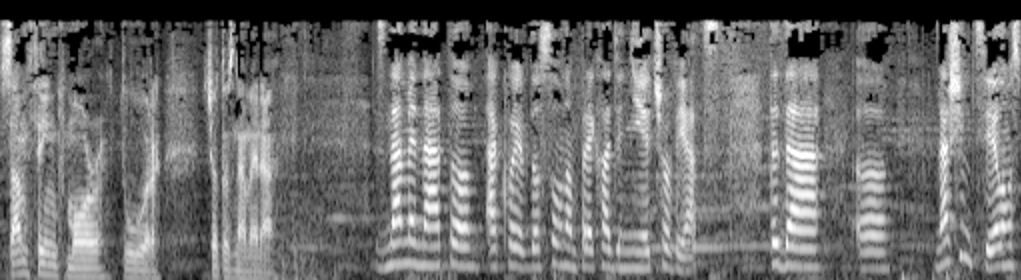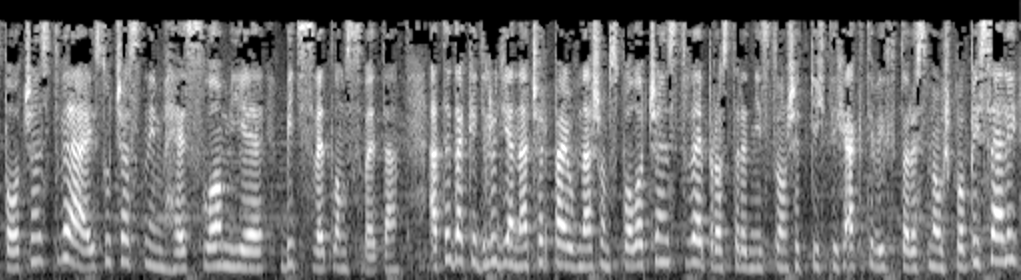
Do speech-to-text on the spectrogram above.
Something More Tour. Čo to znamená? Znamená to, ako je v doslovnom preklade niečo viac. Teda uh, Našim cieľom v spoločenstve a aj súčasným heslom je byť svetlom sveta. A teda, keď ľudia načerpajú v našom spoločenstve prostredníctvom všetkých tých aktivít, ktoré sme už popísali,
